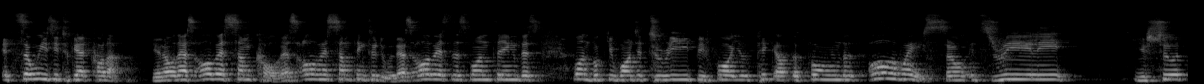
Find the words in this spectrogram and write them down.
It's so easy to get caught up. You know, there's always some call, there's always something to do, there's always this one thing, this one book you wanted to read before you pick up the phone, that, always. So it's really, you should,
